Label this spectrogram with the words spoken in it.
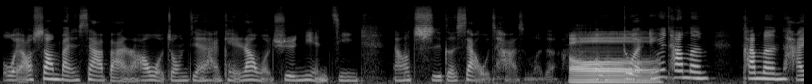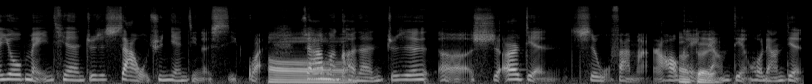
我要上班下班，然后我中间还可以让我去念经，然后吃个下午茶什么的。哦，对，因为他们他们还有每一天就是下午去念经的习惯，哦，所以他们可能就是呃十二点吃午饭嘛，然后可以两点或两点。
